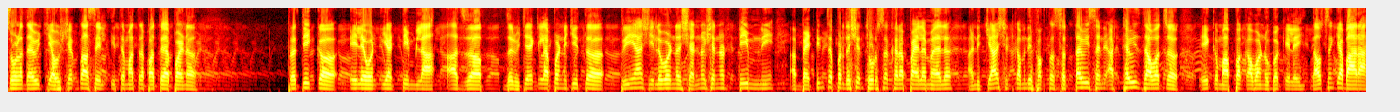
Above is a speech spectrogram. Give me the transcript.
सोळा धावीची आवश्यकता असेल. इथं मात्र पाहतोय आपण प्रतीक इलेव्हन या टीमला. आज जर विचार केला आपण निश्चित प्रियांश इलेव्हन शहाण्णव शहाण्णव टीमनी बॅटिंगचं प्रदर्शन थोडंसं खराब पाहायला मिळालं. आणि चार षटकामध्ये फक्त सत्तावीस आणि अठ्ठावीस धावाचं एक मापक आव्हान उभं केलंय. धावसंख्या बारा.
